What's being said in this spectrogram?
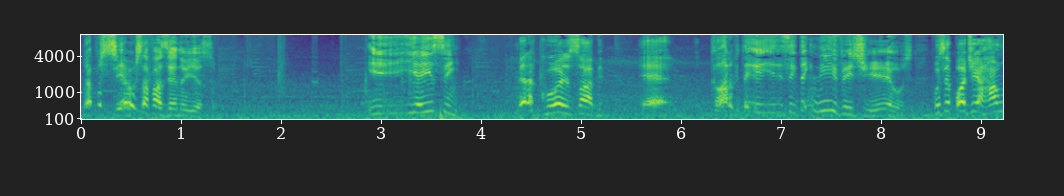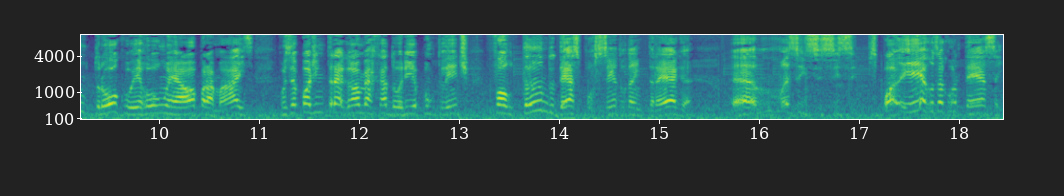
Não é possível que você está fazendo isso. E, e aí, sim, primeira coisa, sabe? É, claro que tem, assim, tem níveis de erros. Você pode errar um troco, errou um real para mais. Você pode entregar uma mercadoria para um cliente faltando 10% da entrega. É, mas assim, se, se, se, erros acontecem.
